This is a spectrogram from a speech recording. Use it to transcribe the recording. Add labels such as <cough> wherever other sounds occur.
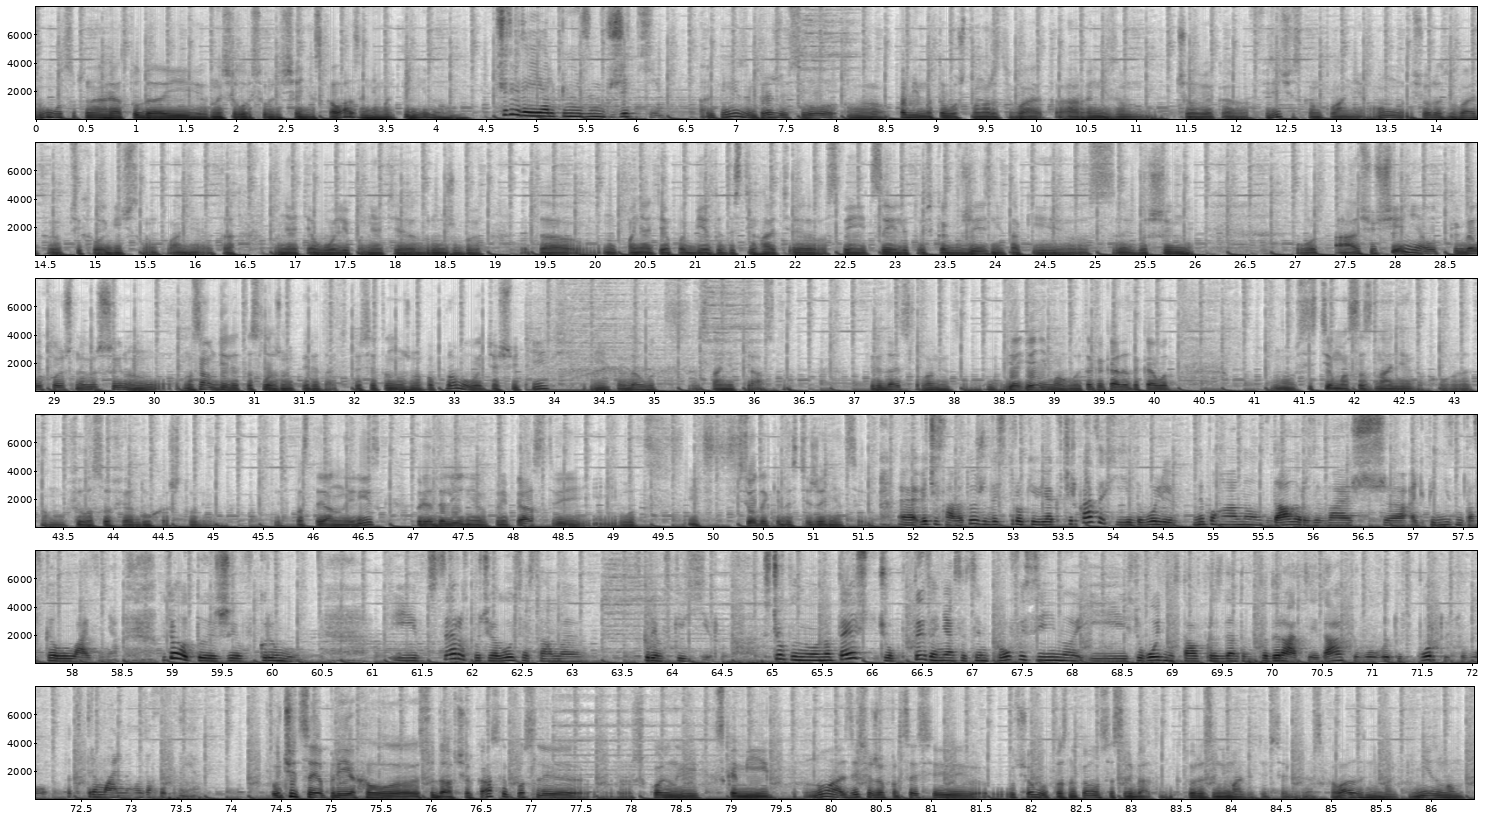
Ну вот, собственно говоря, оттуда и началось увлечение скалазанием, альпинизмом. Що тобі дає альпінізм в житті? Альпинизм, прежде всего, э, помимо того, что он развивает организм человека в физическом плане, он еще развивает в психологическом плане. Это понятие воли, понятие дружбы, это ну, понятие победы, достигать э, своей цели, то есть как в жизни, так и с вершины. Вот. А ощущение, вот, когда выходишь на вершину, ну, на самом деле это сложно передать. То есть это нужно попробовать, ощутить, и тогда вот станет ясно. Передать словами это, ну, я, я не могу. Это какая-то такая вот ну, система сознания какого-то, там, философия духа, что ли. То есть постоянный риск, преодоление препятствий и вот и все-таки достижение цели. Е, В'ячеславе, ти вже 10 років як в Черкасах і доволі непогано, вдало розвиваєш е, альпінізм та скелелазіння. До цього ти жив в Криму. І все розпочалося саме з Кримських гір. Що вплинуло на те, щоб ти зайнявся цим професійно і сьогодні став президентом федерації да, цього виду спорту, цього екстремального захоплення? Учиться я приехал э, сюда, в Черкасы, после э, школьной скамьи. Ну, а здесь уже в процессе учебы познакомился с ребятами, которые занимались здесь э, скалазанием, альпинизмом.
